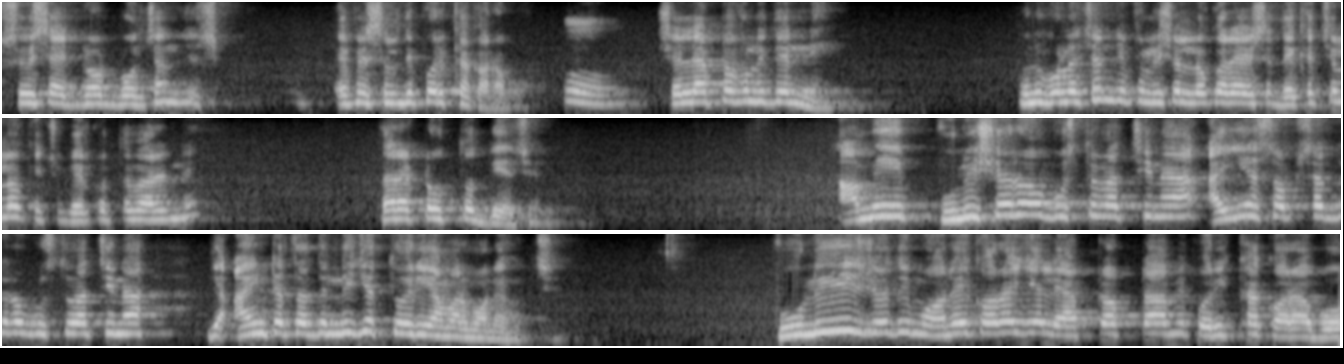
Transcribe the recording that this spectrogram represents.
সুইসাইড নোট বলছেন যে এফএসএল দিয়ে পরীক্ষা করাবো। সে ল্যাপটপ উনি দেননি। উনি বলেছেন যে পুলিশের লোকেরা এসে দেখেছিল কিছু বের করতে পারেননি। তার একটা উত্তর দিয়েছেন। আমি পুলিশেরও বুঝতে পারছি না আইএস অফিসারদেরও বুঝতে পারছি না যে আইনটা তাদের নিজের তৈরি আমার মনে হচ্ছে। পুলিশ যদি মনে করে যে ল্যাপটপটা আমি পরীক্ষা করাবো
